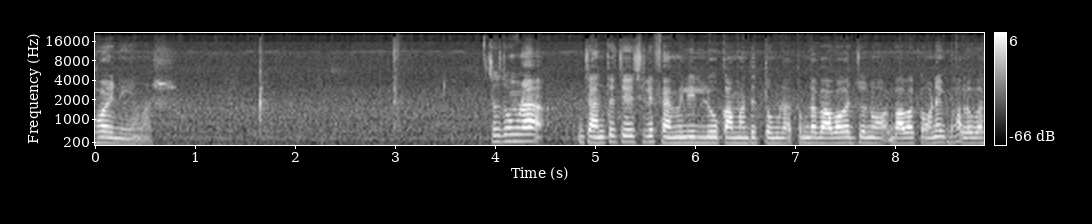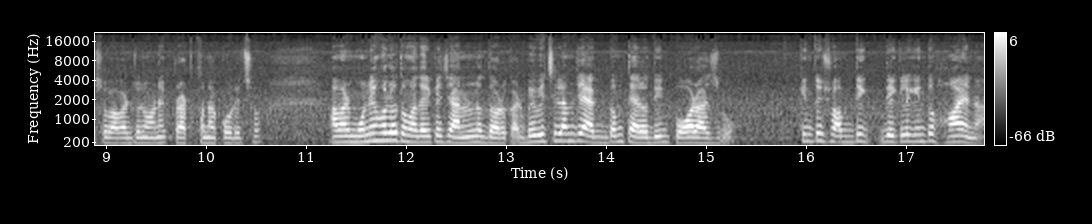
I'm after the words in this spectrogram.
ভয় নেই আমার। তো তোমরা জানতে চেয়েছিলে ফ্যামিলির লোক আমাদের তোমরা। তোমরা বাবার জন্য, বাবাকে অনেক ভালোবাসো, বাবার জন্য অনেক প্রার্থনা করেছ। আমার মনে হলো তোমাদেরকে জানানোর দরকার। ভেবেছিলাম যে একদম তেরো দিন পর আসব। কিন্তু সব দিক দেখলে কিন্তু হয় না।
